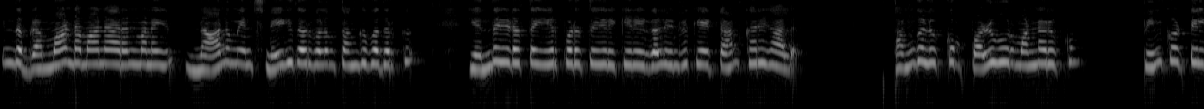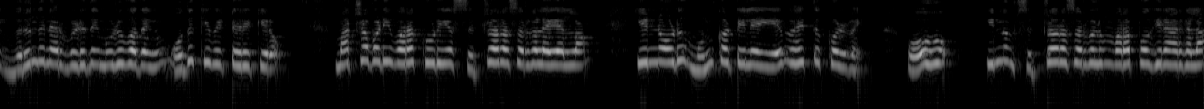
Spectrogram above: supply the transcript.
இந்த பிரம்மாண்டமான அரண்மனையில் நானும் என் சிநேகிதர்களும் தங்குவதற்கு எந்த இடத்தை ஏற்படுத்தி இருக்கிறீர்கள் என்று கேட்டான் கரிகாலன் தங்களுக்கும் பழுவூர் மன்னருக்கும் பின்கொட்டில் விருந்தினர் விடுதி முழுவதையும் ஒதுக்கிவிட்டிருக்கிறோம். மற்றபடி வரக்கூடிய சிற்றரசர்களை எல்லாம் என்னோடு முன்கொட்டிலேயே வைத்துக் கொள்வேன். ஓஹோ இன்னும் சிற்றரசர்களும் வரப்போகிறார்களா?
